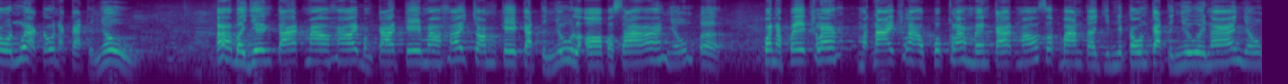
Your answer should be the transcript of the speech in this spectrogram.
កូនមួយអាកូនអកតញ្ញូអើបើយើងកើតមកហើយបង្កើតគេមកហើយចំគេកតញ្ញូល្អប្រសើរញោមបើប៉ុន្តែពេលខ្លះម្ដាយខ្លះឪពុកខ្លះមិនមែនកើតមកសុទ្ធបានតែជាកូនកតញ្ញូឯណាញោម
